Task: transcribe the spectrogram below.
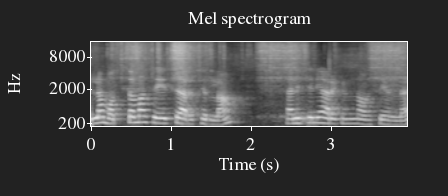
எல்லாம் மொத்தமாக சேர்த்து அரைச்சிடலாம். தனித்தனியாக அரைக்கணும்னு அவசியம் இல்லை.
